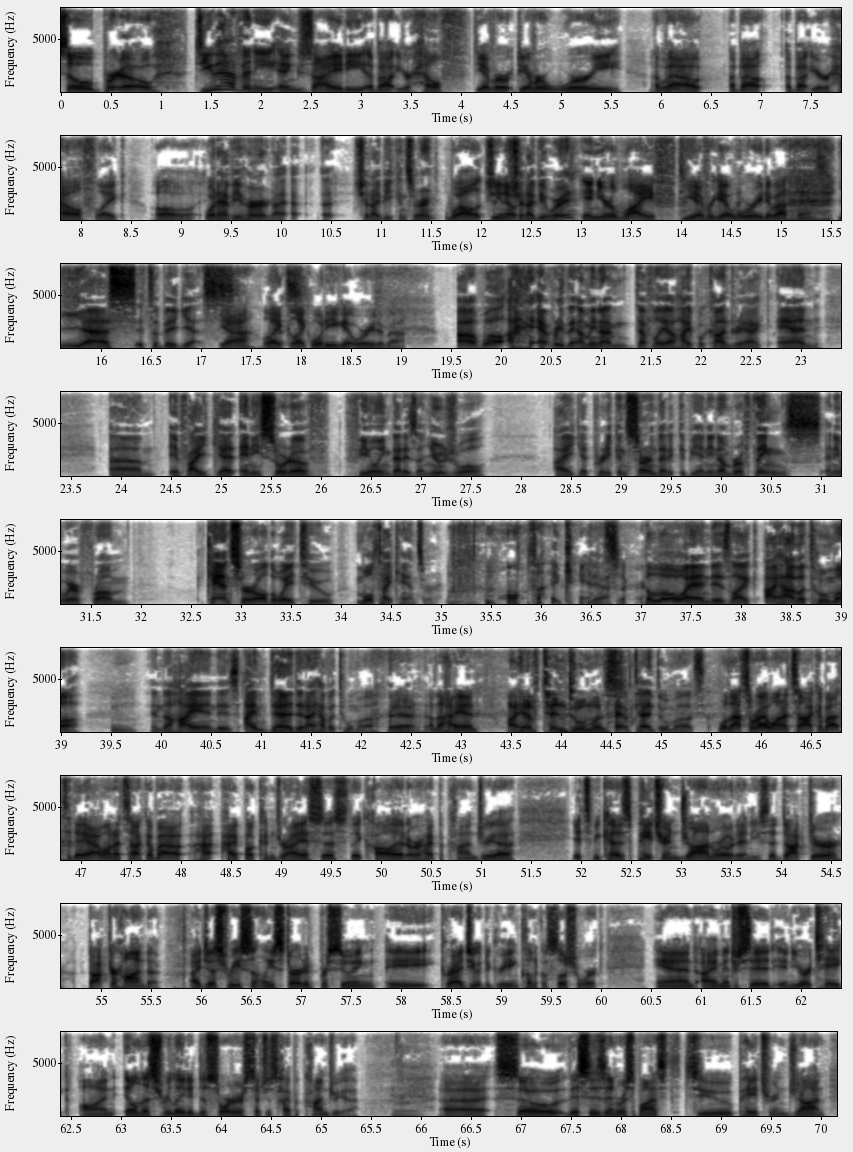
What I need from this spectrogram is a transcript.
So, Berto, do you have any anxiety about your health? Do you ever do you ever worry about about about your health? Like, oh, What have you heard? I, uh, should I be concerned? well, you know, should I be worried? in your life, do you ever get worried about things? Yes, it's a big yes. Yeah, like Yes. like what do you get worried about? Uh, well, everything. I mean, I'm definitely a hypochondriac, and um, if I get any sort of feeling that is unusual, I get pretty concerned that it could be any number of things, anywhere from cancer all the way to multi-cancer. Multi-cancer. The low end is like I have a tumor, hmm. and the high end is I'm dead and I have a tumor. Yeah. On the high end, I have ten tumors. I have ten tumors. Well, that's what I want to talk about today. I want to talk about hy- hypochondriasis, they call it, or hypochondria. It's because patron John wrote in. He said, Dr. Dr. Honda, I just recently started pursuing a graduate degree in clinical social work, and I am interested in your take on illness related disorders such as hypochondria. Uh, so, this is in response to patron John.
